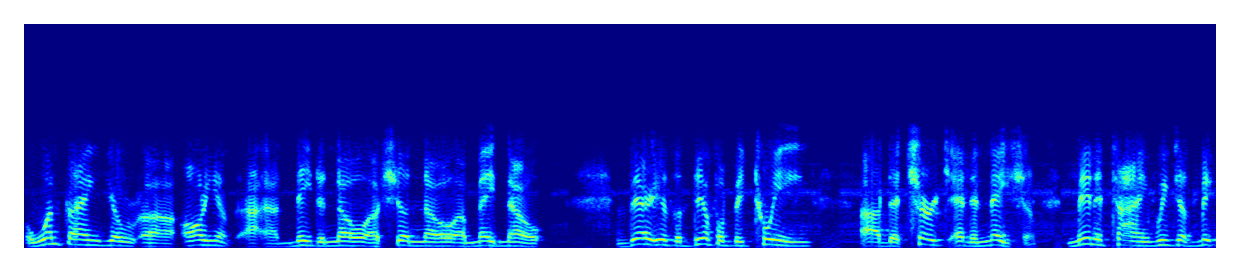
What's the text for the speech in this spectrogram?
One thing your uh, audience uh, need to know, or should know, or may know, there is a difference between uh, the church and the nation. Many times we just mix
